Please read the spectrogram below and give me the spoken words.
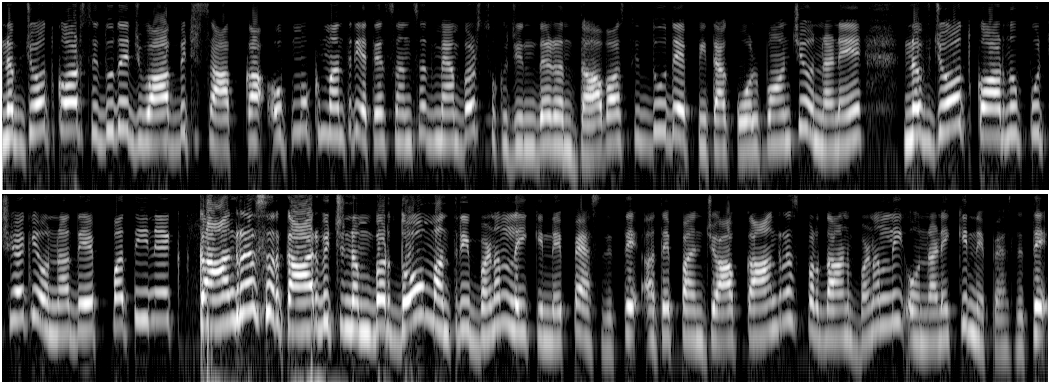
ਨਵਜੋਤ ਕੌਰ ਸਿੱਧੂ ਦੇ ਜਵਾਬ ਵਿੱਚ ਸਾਬਕਾ ਉਪ ਮੁੱਖ ਮੰਤਰੀ ਅਤੇ ਸੰਸਦ ਮੈਂਬਰ ਸੁਖਜਿੰਦਰ ਰੰਦਾਵਾ ਸਿੱਧੂ ਦੇ ਪਿਤਾ ਕੋਲ ਪਹੁੰਚੇ। ਉਹਨਾਂ ਨੇ ਨਵਜੋਤ ਕੌਰ ਨੂੰ ਪੁੱਛਿਆ ਕਿ ਉਹਨਾਂ ਦੇ ਪਤੀ ਨੇ ਕਾਂਗਰਸ ਸਰਕਾਰ ਵਿੱਚ ਨੰਬਰ 2 ਮੰਤਰੀ ਬਣਨ ਲਈ ਕਿੰਨੇ ਪੈਸੇ ਦਿੱਤੇ ਅਤੇ ਪੰਜਾਬ ਕਾਂਗਰਸ ਪ੍ਰਧਾਨ ਬਣਨ ਲਈ ਉਹਨਾਂ ਨੇ ਕਿੰਨੇ ਪੈਸੇ ਦਿੱਤੇ।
